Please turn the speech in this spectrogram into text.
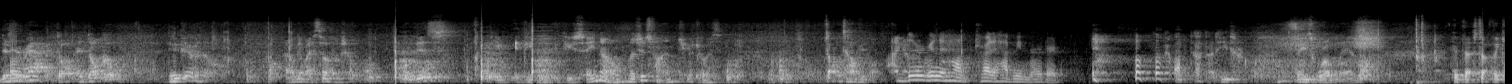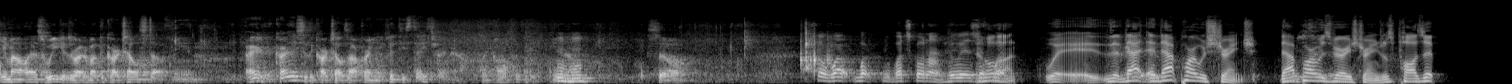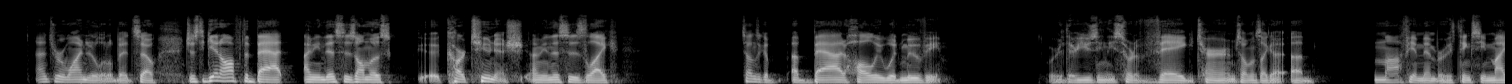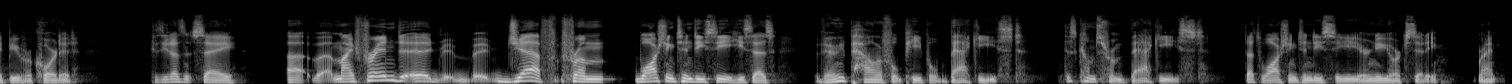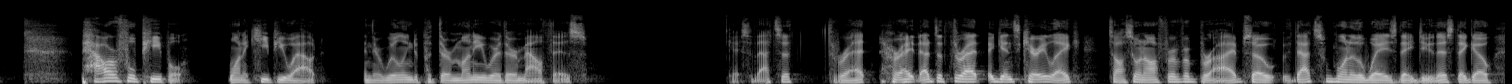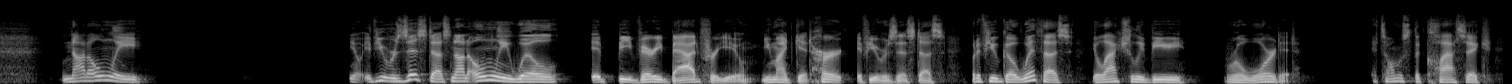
This never happened. Don't don't go. Do me a though. I don't get myself in trouble. This, if you, if you if you say no, which is fine, it's your choice. Don't tell people. I know. They're gonna have try to have me murdered. Not that either. Today's world, man. If that stuff that came out last week is right about the cartel stuff, man. I, they said the cartel's operating in 50 states right now, like all 50. You know? Mm-hmm. So. So what what what's going on? Who is? It? hold What- on. Wait, th- that that part was strange. That part was very strange. Let's pause it. Let's rewind it a little bit. So, just to get off the bat, I mean, this is almost uh, cartoonish. I mean, this is like sounds like a, a bad Hollywood movie where they're using these sort of vague terms, almost like a, a mafia member who thinks he might be recorded because he doesn't say, uh, "My friend uh, Jeff from Washington D.C." He says, "Very powerful people back east." This comes from back east. That's Washington D.C. or New York City, right? Powerful people want to keep you out, and they're willing to put their money where their mouth is. Okay, so that's a threat, right? That's a threat against Kari Lake. It's also an offer of a bribe. So that's one of the ways they do this. They go, not only, you know, if you resist us, not only will it be very bad for you, you might get hurt if you resist us, but if you go with us, you'll actually be rewarded. It's almost the classic,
